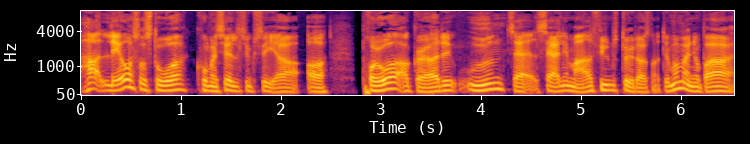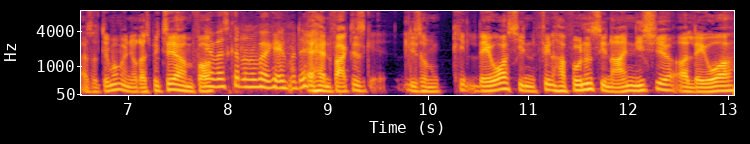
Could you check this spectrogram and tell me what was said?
har laver så store kommercielle succeser og prøver at gøre det uden sær- særlig meget filmstøtte og sådan noget. Det må man jo bare, altså det må man jo respektere ham for. Ja, hvad skal der nu være galt med det? At han faktisk ligesom laver sin, find, har fundet sin egen niche og laver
